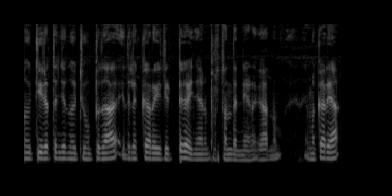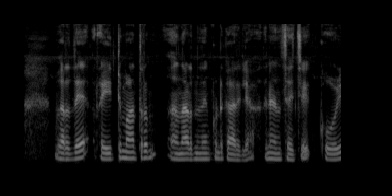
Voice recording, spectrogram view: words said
നൂറ്റി ഇരുപത്തഞ്ച് നൂറ്റി മുപ്പത് ആ ഇതിലൊക്കെ റേറ്റ് ഇട്ട് കഴിഞ്ഞാലും പ്രശ്നം തന്നെയാണ്. കാരണം നമുക്കറിയാം വെറുതെ റേറ്റ് മാത്രം നടന്നതിനെ കൊണ്ട് കാര്യമില്ല. അതിനനുസരിച്ച് കോഴി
